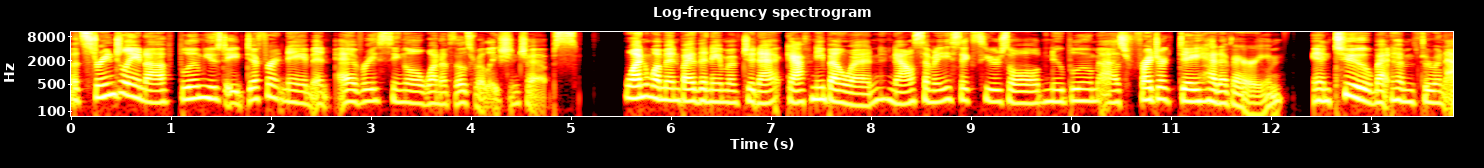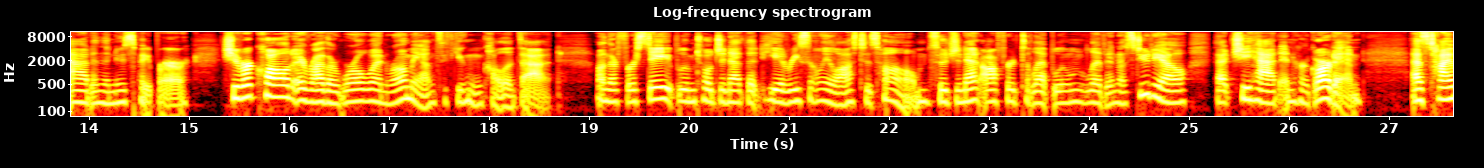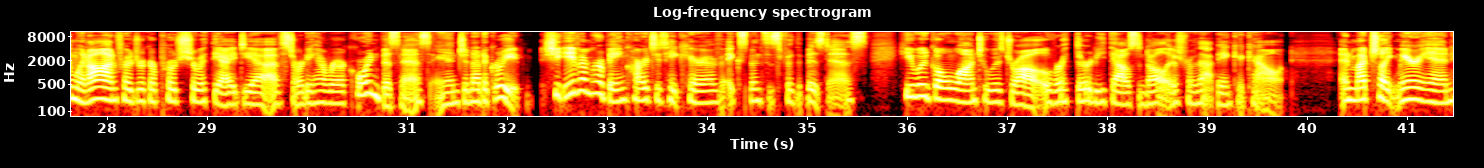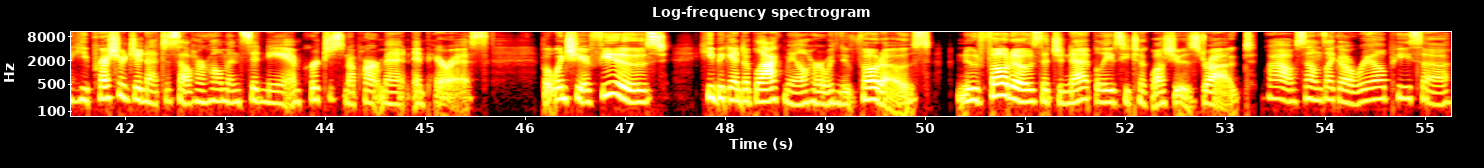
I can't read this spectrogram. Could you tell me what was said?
But strangely enough, Blum used a different name in every single one of those relationships. One woman by the name of Jeanette Gaffney Bowen, now 76 years old, knew Blum as Frederick de Hedevary, and two met him through an ad in the newspaper. She recalled a rather whirlwind romance, if you can call it that. On their first date, Blum told Jeanette that he had recently lost his home, so Jeanette offered to let Blum live in a studio that she had in her garden. As time went on, Frederick approached her with the idea of starting a rare coin business, and Jeanette agreed. She gave him her bank card to take care of expenses for the business. He would go on to withdraw over $30,000 from that bank account. And much like Marion, he pressured Jeanette to sell her home in Sydney and purchase an apartment in Paris. But when she refused, he began to blackmail her with nude photos. Nude photos that Jeanette believes he took while she was drugged. Wow, sounds like a real piece of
